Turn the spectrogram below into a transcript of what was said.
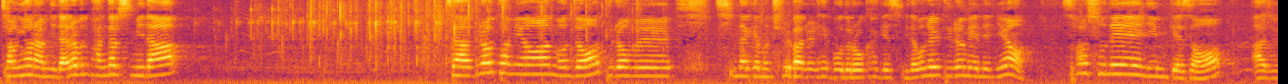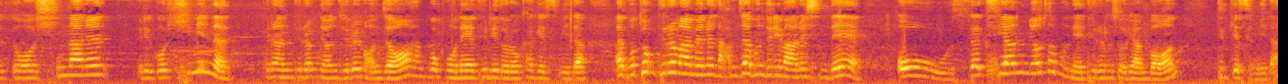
정현아입니다. 여러분 반갑습니다. 자 그렇다면 먼저 드럼을 신나게 한번 출발을 해보도록 하겠습니다. 오늘 드럼에는요 서순애님께서 아주 또 신나는 그리고 힘있는 그런 드럼 연주를 먼저 한곡 보내드리도록 하겠습니다. 아, 보통 드럼 하면은 남자분들이 많으신데 오 섹시한 여자분의 드럼 소리 한번 듣겠습니다.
